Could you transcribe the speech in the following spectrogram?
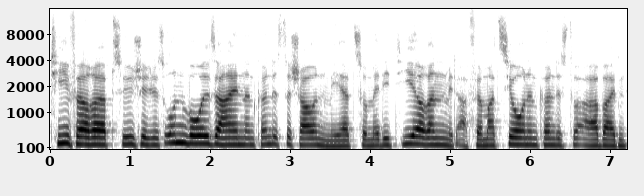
tiefere psychisches Unwohlsein, dann könntest du schauen, mehr zu meditieren, mit Affirmationen könntest du arbeiten,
